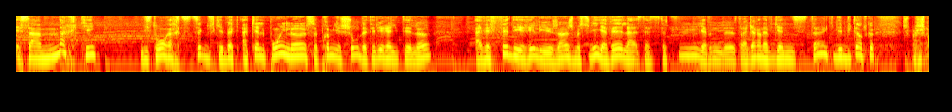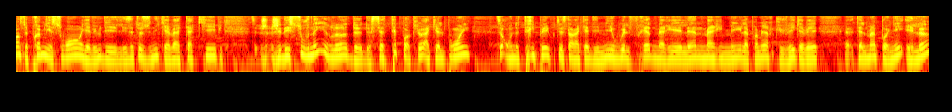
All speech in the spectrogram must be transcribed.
a- ça a marqué l'histoire artistique du Québec. À quel point, là, ce premier show de télé-réalité-là avait fédéré les gens. Je me souviens, il y avait la, c'était-tu- il y avait la guerre en Afghanistan qui débutait. En tout cas, je, je pense le premier soir, il y avait eu les États-Unis qui avaient attaqué. J'ai des souvenirs, de, cette époque-là, à quel point, on a tripé écouter Star Academy, Wilfred, Marie-Hélène, Marie-Mé, la première cuvée qui avait euh, tellement pogné. Et là,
